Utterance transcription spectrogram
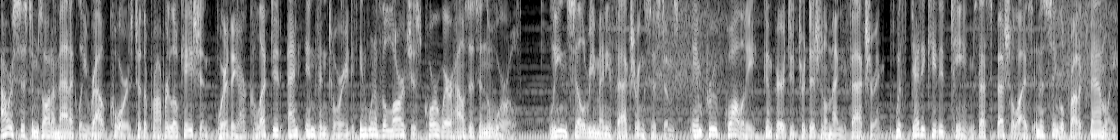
our systems automatically route cores to the proper location where they are collected and inventoried in one of the largest core warehouses in the world. Lean cell remanufacturing systems improve quality compared to traditional manufacturing with dedicated teams that specialize in a single product family.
